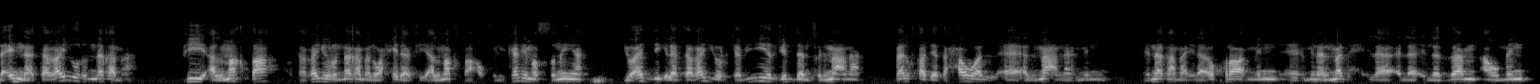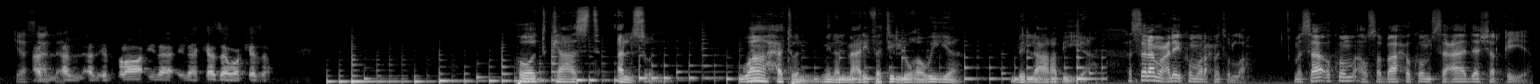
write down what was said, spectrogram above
لأن تغير النغمة في المقطع تغير النغمة الواحدة في المقطع أو في الكلمة الصينية يؤدي إلى تغير كبير جدا في المعنى بل قد يتحول المعنى من نغمة إلى أخرى من من المدح إلى إلى الذم أو من الاطراء إلى إلى كذا وكذا. بودكاست ألسن واحة من المعرفة اللغوية بالعربية. السلام عليكم ورحمة الله. مساءكم أو صباحكم سعادة شرقية.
